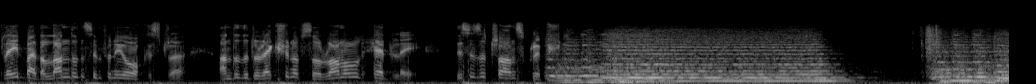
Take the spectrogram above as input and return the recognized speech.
played by the London Symphony Orchestra under the direction of Sir Ronald Headley. This is a transcription. Holmes,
